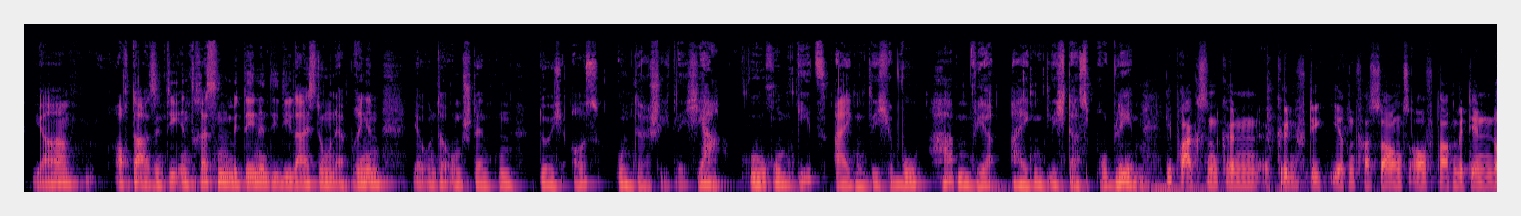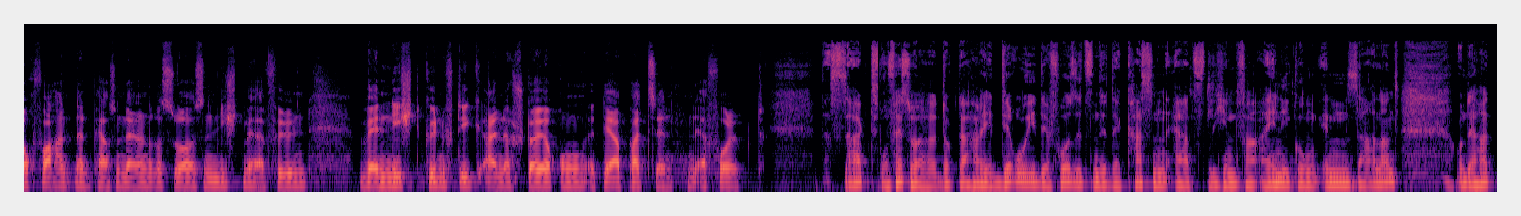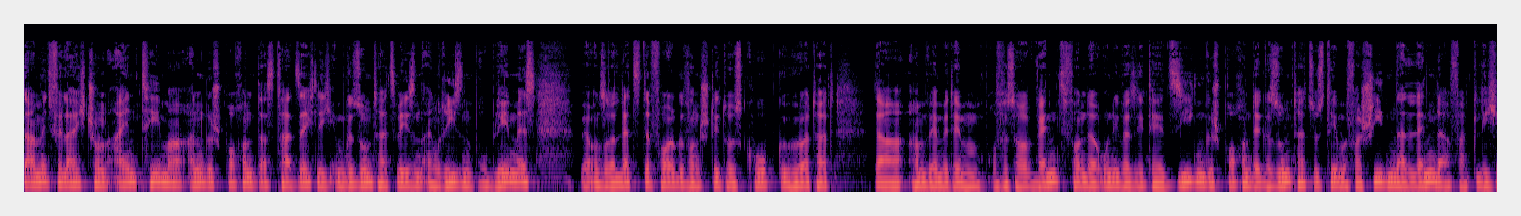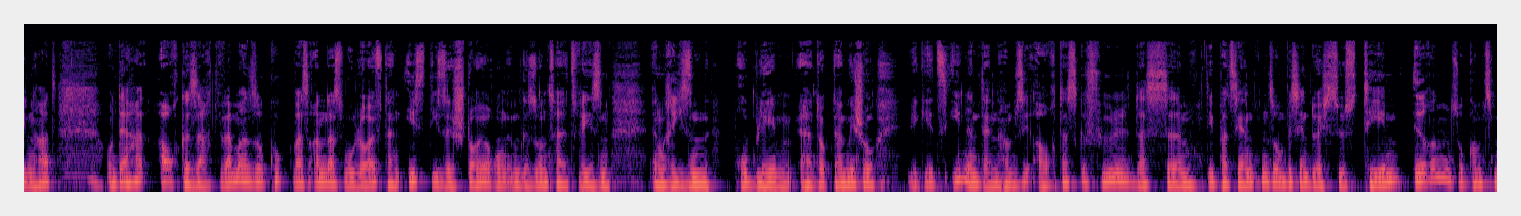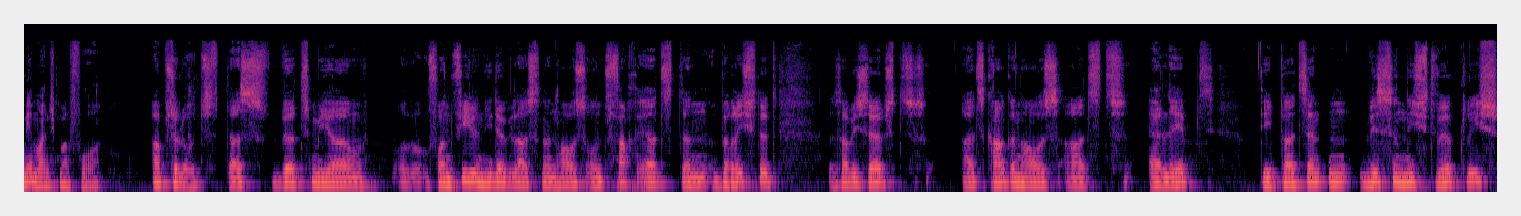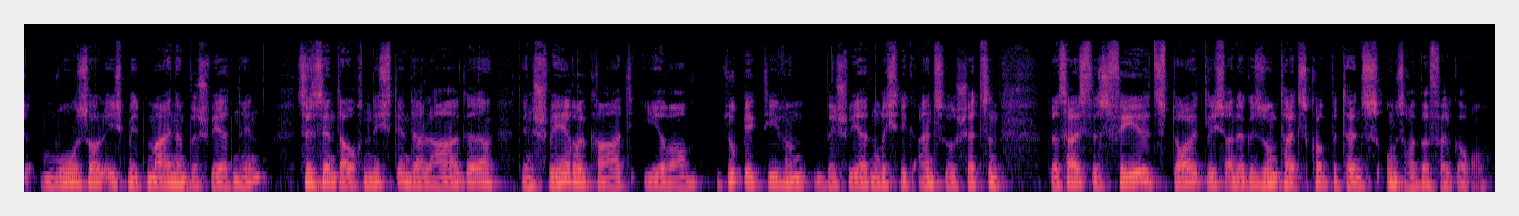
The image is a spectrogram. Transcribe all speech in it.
ja, auch da sind die Interessen, mit denen die die Leistungen erbringen, ja unter Umständen durchaus unterschiedlich. Ja, worum geht's eigentlich? Wo haben wir eigentlich das Problem? Die Praxen können künftig ihren Versorgungsauftrag mit den noch vorhandenen personellen Ressourcen nicht mehr erfüllen, wenn nicht künftig eine Steuerung der Patienten erfolgt. Das sagt Professor Dr. Harry Deroy, der Vorsitzende der Kassenärztlichen Vereinigung im Saarland. Und er hat damit vielleicht schon ein Thema angesprochen, das tatsächlich im Gesundheitswesen ein Riesenproblem ist. Wer unsere letzte Folge von Stethoskop gehört hat, da haben wir mit dem Professor Wendt von der Universität Siegen gesprochen, der Gesundheitssysteme verschiedener Länder verglichen hat. Und der hat auch gesagt, wenn man so guckt, was anderswo läuft, dann ist diese Steuerung im Gesundheitswesen ein Riesenproblem. Herr Dr. Mischow, wie geht's Ihnen denn? Haben Sie auch das Gefühl, dass äh, die Patienten so ein bisschen durchs System irren? So kommt es mir manchmal vor. Absolut. Das wird mir von vielen niedergelassenen Haus- und Fachärzten berichtet. Das habe ich selbst als Krankenhausarzt erlebt. Die Patienten wissen nicht wirklich, wo soll ich mit meinen Beschwerden hin. Sie sind auch nicht in der Lage, den Schweregrad ihrer subjektiven Beschwerden richtig einzuschätzen. Das heißt, es fehlt deutlich an der Gesundheitskompetenz unserer Bevölkerung.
